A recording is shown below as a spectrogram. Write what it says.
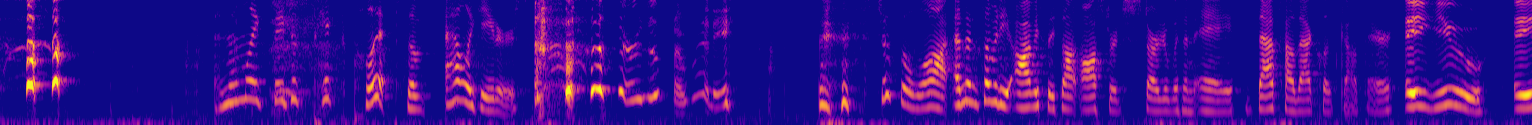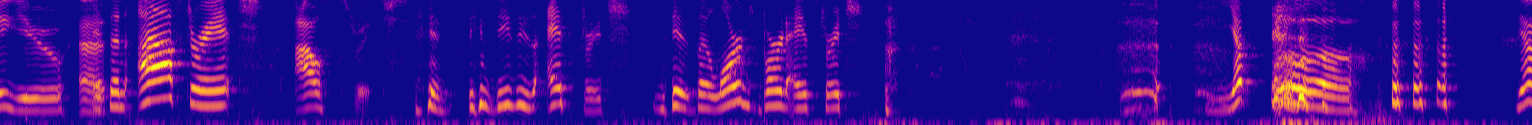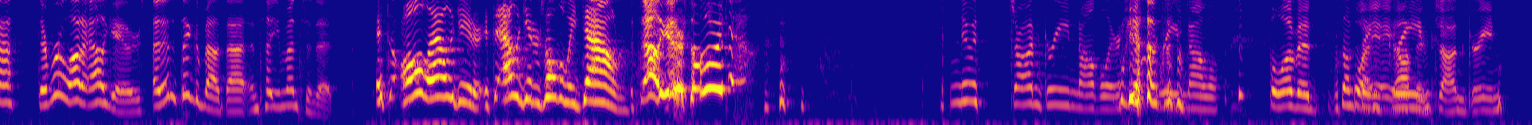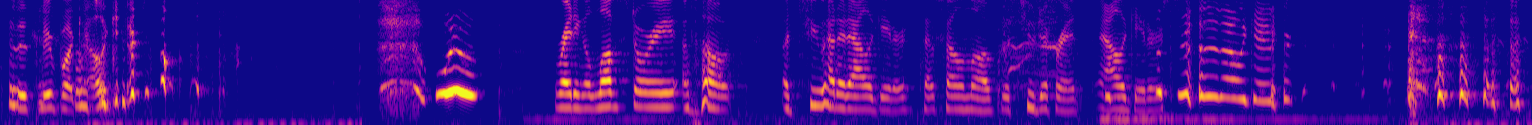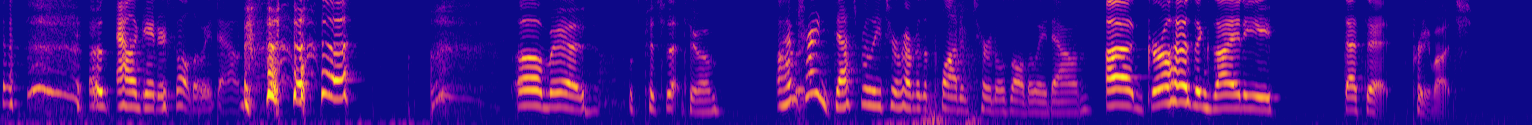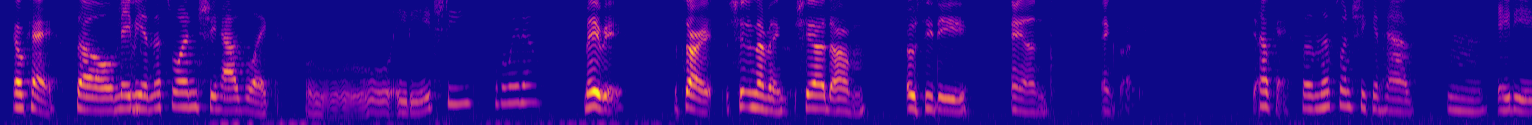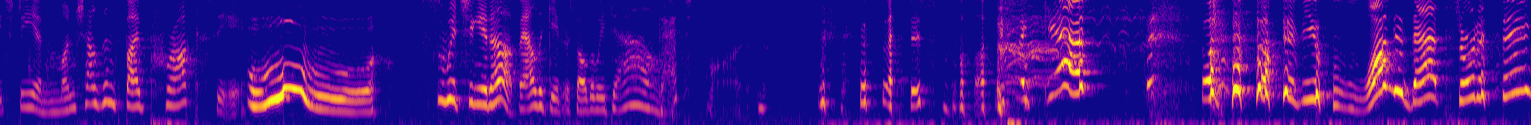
and then, like, they just picked clips of alligators. there were just so many. It's just a lot. And then somebody obviously thought ostrich started with an A. That's how that clip got there. A U A U S. It's an ostrich. ostrich. this is ostrich. The, the large bird ostrich. yep. Yeah, there were a lot of alligators. I didn't think about that until you mentioned it. It's all alligator. It's alligators all the way down. It's alligators all the way down. The newest John Green novel or Yes. Green novel. Beloved Something YA author green. John Green in his new book Alligators all the way down. Woo! Writing a love story about a two-headed alligator that fell in love with two different alligators. An alligator. Alligators all the way down. Oh man, let's pitch that to him. I'm trying desperately to remember the plot of Turtles all the way down. Uh, girl has anxiety. That's it, pretty much. Okay, so maybe in this one she has like ADHD all the way down. Maybe. Sorry, she didn't have anxiety. She had um OCD and anxiety. Yes. Okay, so in this one she can have mm, ADHD and Munchausen's by proxy. Ooh, Switching it up, alligators all the way down. that's fun. that is fun, I guess. if you wanted that sort of thing,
